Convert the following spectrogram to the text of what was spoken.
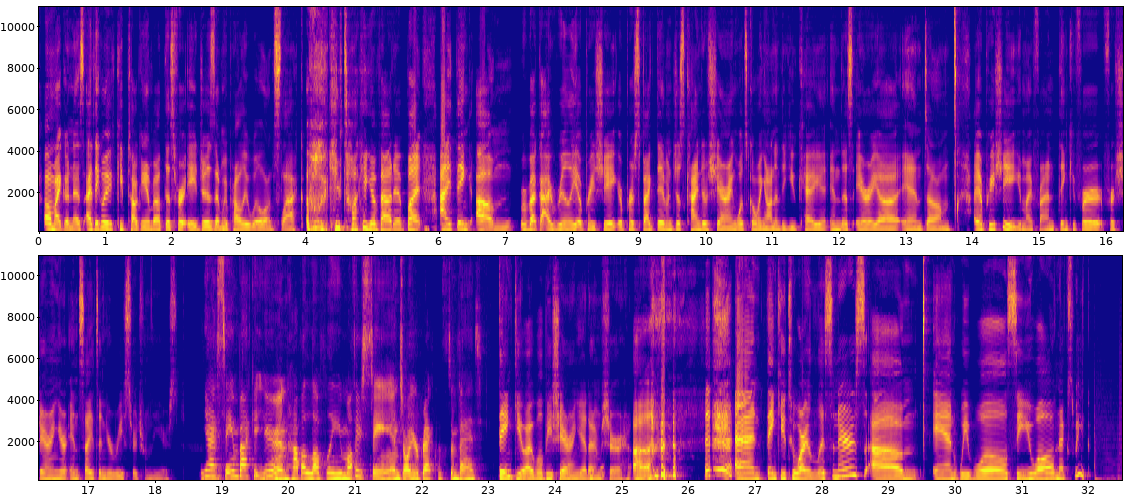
Oh my goodness. I think we could keep talking about this for ages and we probably will on Slack. we'll keep talking about it. But I think, um, Rebecca, I really appreciate your perspective and just kind of sharing what's going on in the UK in this area. And um, I appreciate you, my friend. Thank you for for sharing your insights and your research from the years. Yeah, same back at you and have a lovely Mother's Day. Enjoy your breakfast in bed. Thank you. I will be sharing it, I'm sure. Uh, and thank you to our listeners. Um, and we will see you all next week.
